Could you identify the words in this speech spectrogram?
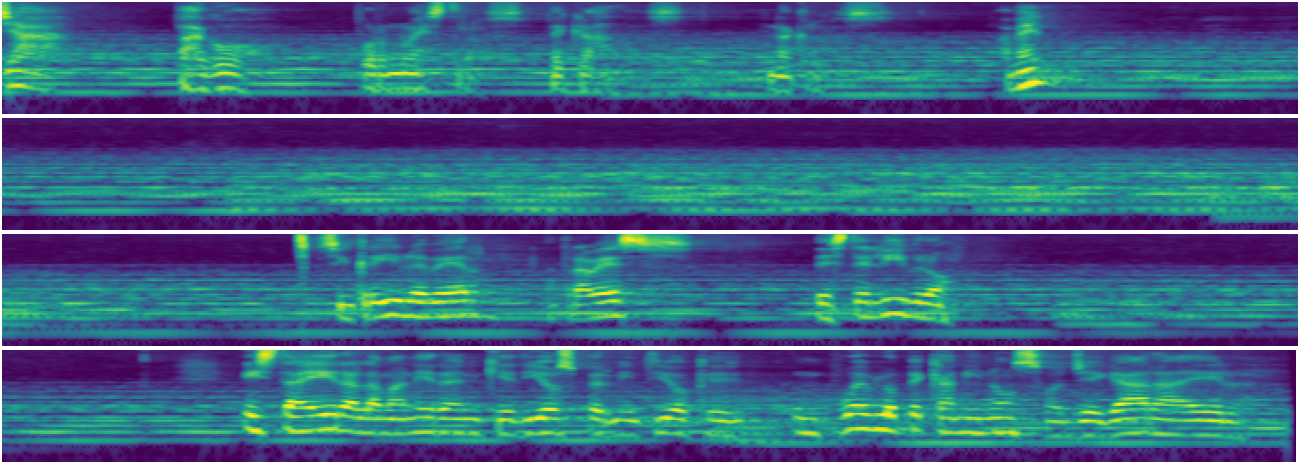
ya pagó por nuestros pecados en la cruz. Amén. Es increíble ver a través de este libro esta era la manera en que Dios permitió que un pueblo pecaminoso llegara a Él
